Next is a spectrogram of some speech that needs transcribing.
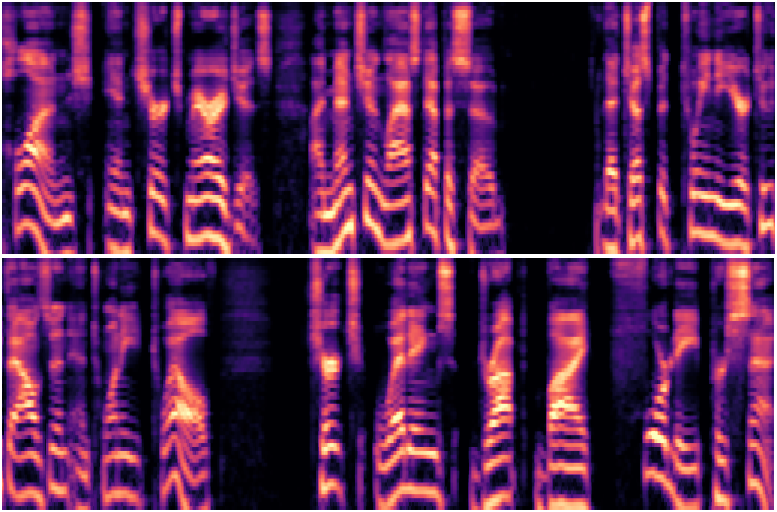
plunge in church marriages. I mentioned last episode that just between the year 2000 and 2012, church weddings dropped by 40%.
